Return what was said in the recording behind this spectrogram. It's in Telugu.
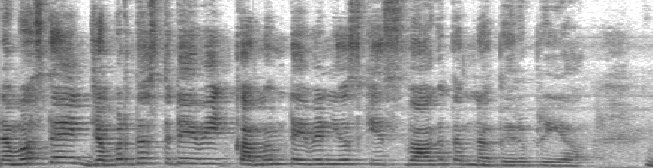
నమస్తే జబర్దస్త్ టీవీ ఖమ్మం టీవీ న్యూస్కి స్వాగతం. నా పేరు ప్రియ.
